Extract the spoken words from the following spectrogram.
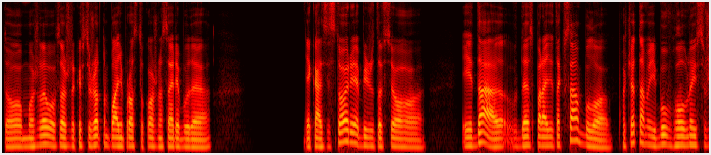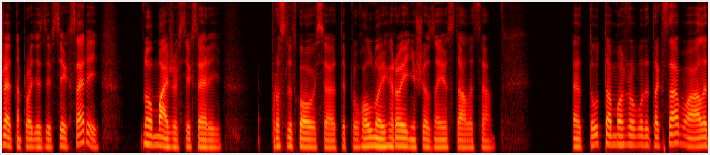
то можливо, все ж таки в сюжетному плані просто кожна серія буде якась історія більш за всього. І да, в Деспараді так само було, хоча там і був головний сюжет на протязі всіх серій, ну майже всіх серій, прослідковувався, типу, головної героїні, що з нею сталося. Е, Тут там може буде так само, але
